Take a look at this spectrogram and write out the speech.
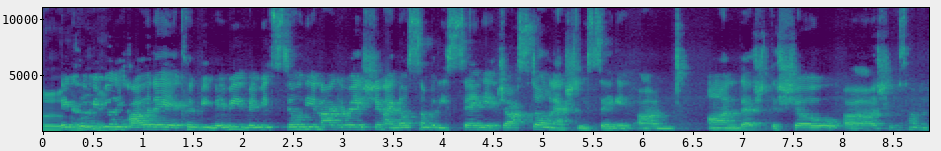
The it could be. Billie Holiday. It could be maybe maybe it's still the inauguration. I know somebody sang it. Joss Stone actually sang it on on that the show. Uh, she was on a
